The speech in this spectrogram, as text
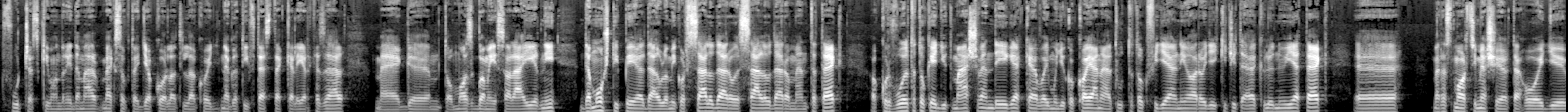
furcsa ezt kimondani, de már megszoktad gyakorlatilag, hogy negatív tesztekkel érkezel, meg nem tudom, maszkba mész aláírni, de mosti például, amikor szállodáról szállodára mentetek, akkor voltatok együtt más vendégekkel, vagy mondjuk a kajánál tudtatok figyelni arra, hogy egy kicsit elkülönüljetek, mert azt Marci mesélte, hogy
